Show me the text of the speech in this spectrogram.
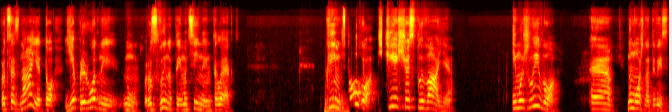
про це знає, то є природний ну, розвинутий емоційний інтелект. Крім цього, ще щось впливає. І, можливо, е, ну можна дивись,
